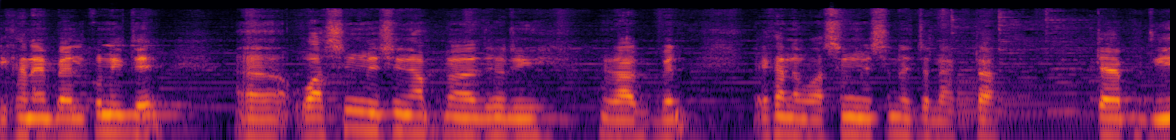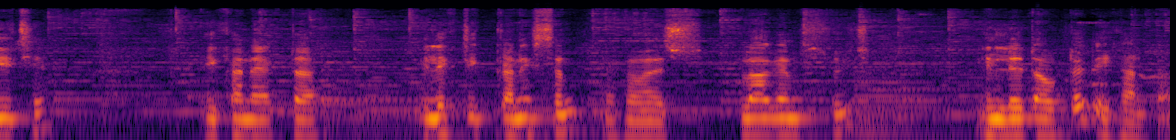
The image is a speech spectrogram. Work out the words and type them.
এখানে ব্যালকনিতে ওয়াশিং মেশিন আপনারা যদি রাখবেন, এখানে ওয়াশিং মেশিনের জন্য একটা ট্যাপ দিয়েছে। এখানে একটা ইলেকট্রিক কানেকশন এখানে প্লাগ অ্যান্ড সুইচ ইনলেট আউটের এখানটা।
